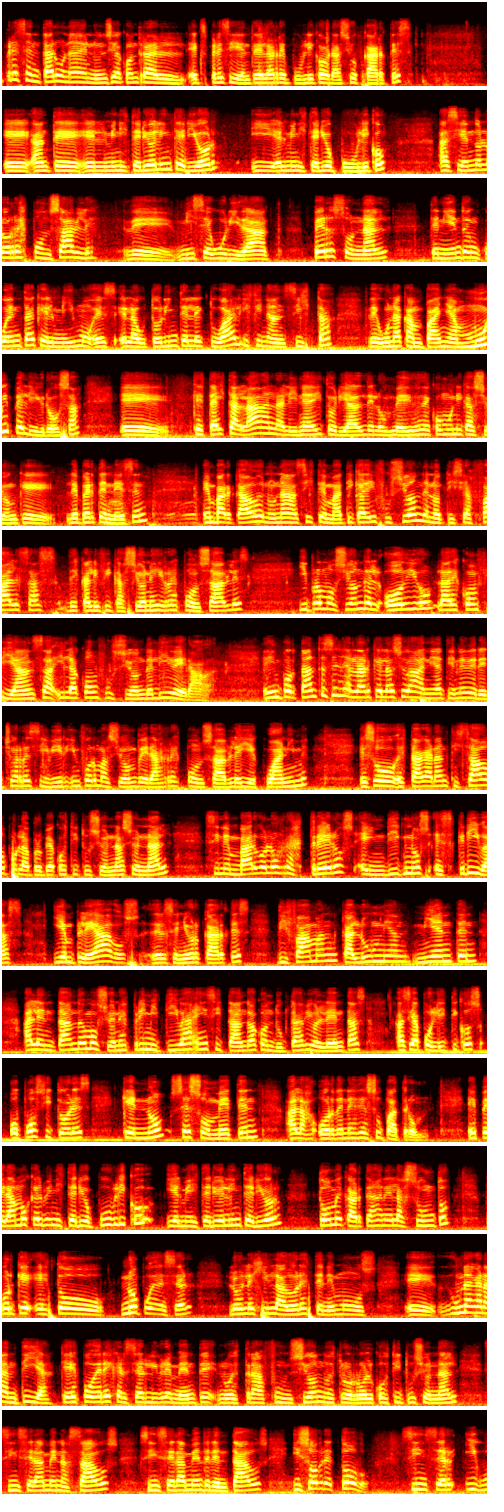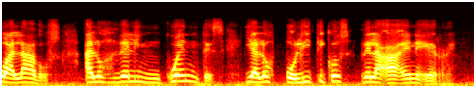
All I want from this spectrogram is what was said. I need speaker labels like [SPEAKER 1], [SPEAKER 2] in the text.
[SPEAKER 1] presentar una denuncia contra el expresidente de la República, Horacio Cartes, eh, ante el Ministerio del Interior y el Ministerio Público, haciéndolo responsable de mi seguridad personal, teniendo en cuenta que él mismo es el autor intelectual y financista de una campaña muy peligrosa eh, que está instalada en la línea editorial de los medios de comunicación que le pertenecen embarcados en una sistemática difusión de noticias falsas, descalificaciones irresponsables y promoción del odio, la desconfianza y la confusión deliberada. Es importante señalar que la ciudadanía tiene derecho a recibir información veraz, responsable y ecuánime. Eso está garantizado por la propia Constitución Nacional. Sin embargo, los rastreros e indignos escribas y empleados del señor Cartes difaman, calumnian, mienten, alentando emociones primitivas e incitando a conductas violentas hacia políticos opositores que no se someten a las órdenes de su patrón. Esperamos que el Ministerio Público y el Ministerio del Interior tome cartas en el asunto, porque esto no puede ser. Los legisladores tenemos eh, una garantía que es poder ejercer libremente nuestra función, nuestro rol constitucional, sin ser amenazados, sin ser amedrentados y sobre todo sin ser igualados a los delincuentes y a los políticos de la ANR.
